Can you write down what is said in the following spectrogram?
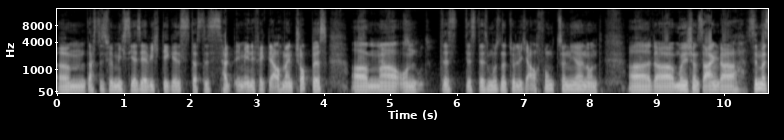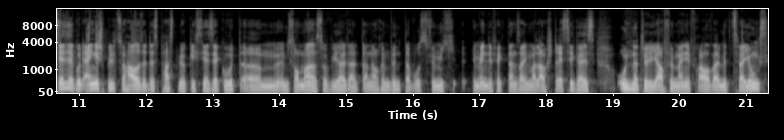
ähm, dass das für mich sehr, sehr wichtig ist, dass das halt im Endeffekt ja auch mein Job ist. Ähm, ja, und das, das, das muss natürlich auch funktionieren und äh, da muss ich schon sagen, da sind wir sehr, sehr gut eingespielt zu Hause. Das passt wirklich sehr, sehr gut ähm, im Sommer sowie halt, halt dann auch im Winter, wo es für mich im Endeffekt dann, sage ich mal, auch stressiger ist und natürlich auch für meine Frau, weil mit zwei Jungs,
